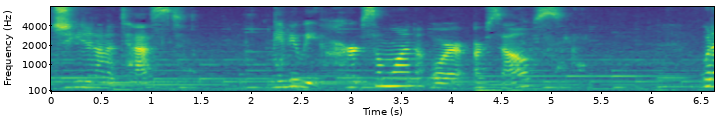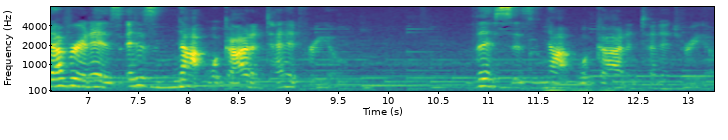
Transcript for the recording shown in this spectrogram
cheated on a test. Maybe we hurt someone or ourselves. Whatever it is, it is not what God intended for you. This is not what God intended for you.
